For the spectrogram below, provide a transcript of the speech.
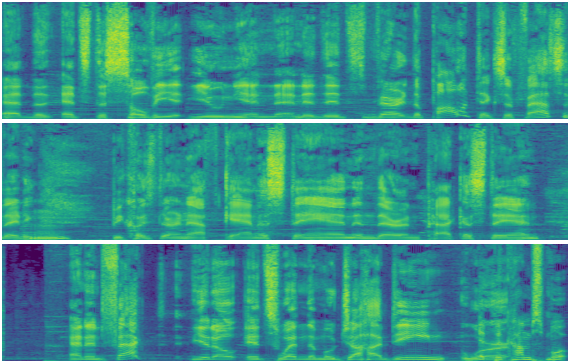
and the, it's the Soviet Union and it, it's very the politics are fascinating Mm-hmm. because they're in Afghanistan and they're in Pakistan and in fact you know it's when the Mujahideen it were becomes more,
